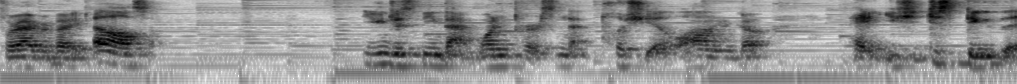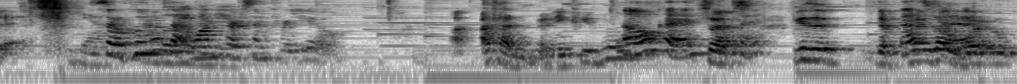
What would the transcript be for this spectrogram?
for everybody else, you just need that one person that push you along and go, hey, you should just do this. Yeah. So who was that one you. person for you? I, I've had many people. Oh, okay. So that's- okay. Because it depends on fair. where,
